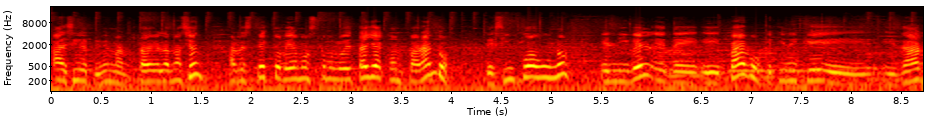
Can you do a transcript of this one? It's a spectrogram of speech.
a decir el primer mandatario de la nación. Al respecto, veamos cómo lo detalla comparando de 5 a 1 el nivel de pago que tienen que dar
